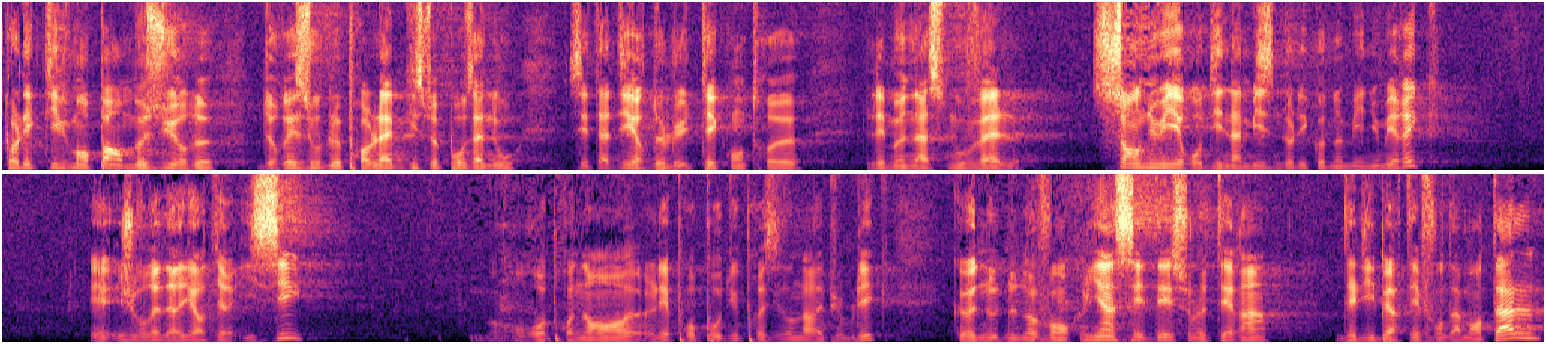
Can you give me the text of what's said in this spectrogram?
collectivement pas en mesure de, résoudre le problème qui se pose à nous, c'est-à-dire de lutter contre les menaces nouvelles sans nuire au dynamisme de l'économie numérique. Et je voudrais d'ailleurs dire ici, en reprenant euh, les propos du président de la République, que nous ne devons rien céder sur le terrain des libertés fondamentales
